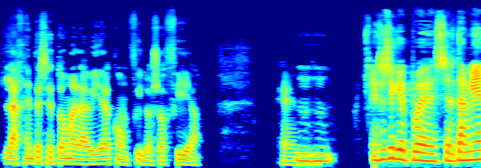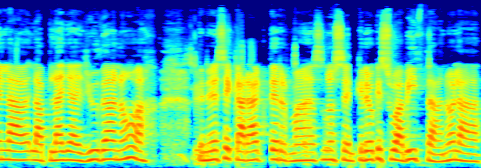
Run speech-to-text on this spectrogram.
la gente se toma la vida con filosofía. Eso sí que puede ser. También la, playa ayuda, ¿no? A tener ese carácter más, no sé, creo que suaviza, ¿no? La,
